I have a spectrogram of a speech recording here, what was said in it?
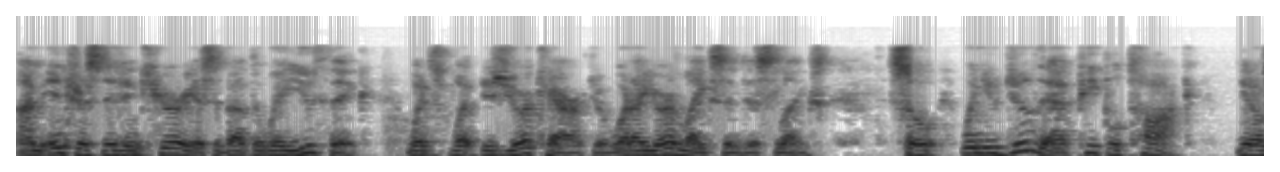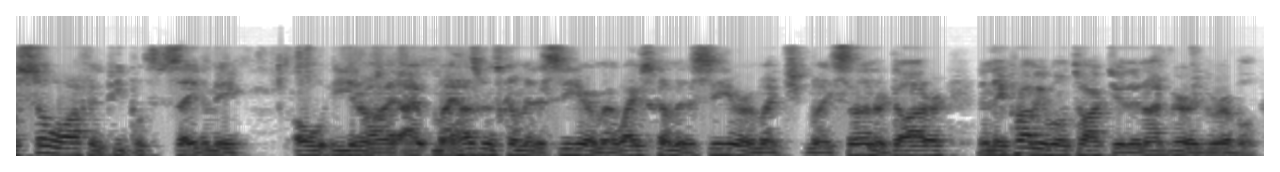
I'm interested and curious about the way you think. What's, what is your character? What are your likes and dislikes? So when you do that, people talk. You know, so often people say to me, oh, you know, I, I, my husband's coming to see her, my wife's coming to see her, or my, my son or daughter, and they probably won't talk to you. They're not very verbal.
